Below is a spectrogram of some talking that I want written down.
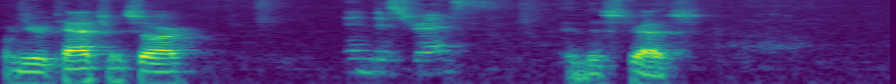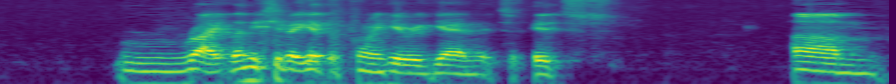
When your attachments are in distress. in distress. Right. Let me see if I get the point here again. It's it's um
